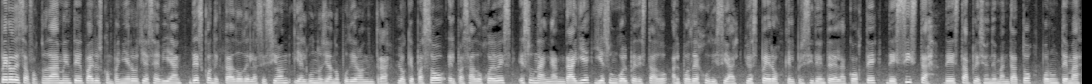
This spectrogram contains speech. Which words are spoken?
pero desafortunadamente varios compañeros ya se habían desconectado de la sesión y algunos ya no pudieron entrar. Lo que pasó el pasado jueves es una engandalle y es un golpe de Estado al Poder Judicial. Yo espero que el presidente de la Corte desista de esta ampliación de mandato por un tema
